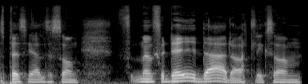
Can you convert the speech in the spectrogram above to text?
speciell säsong. Men för dig där då, att liksom...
